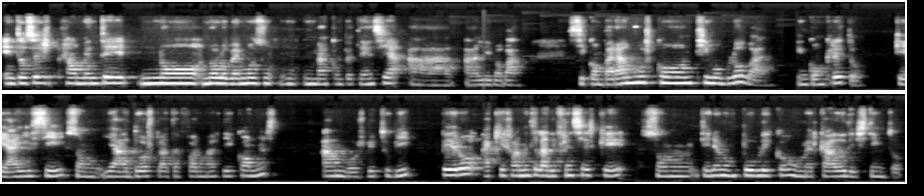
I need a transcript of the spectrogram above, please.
Entonces, realmente no, no lo vemos una competencia a, Alibaba. Si comparamos con Timo Global en concreto, que ahí sí son ya dos plataformas de e-commerce, ambos B2B, pero aquí realmente la diferencia es que son, tienen un público, un mercado distinto.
